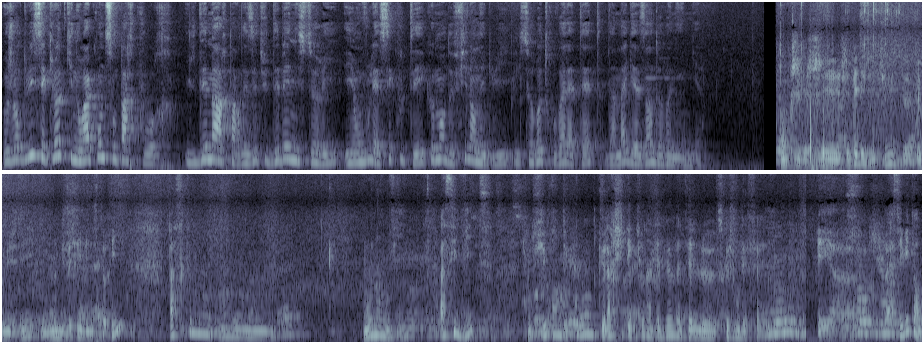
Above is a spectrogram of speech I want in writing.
Aujourd'hui, c'est Claude qui nous raconte son parcours. Il démarre par des études d'ébénisterie et on vous laisse écouter comment de fil en aiguille il se retrouve à la tête d'un magasin de running. Donc j'ai fait des études de menuiserie ébénisterie parce que mon, mon, envie, assez vite, je me suis rendu compte que l'architecture d'intérieur était le, ce que je voulais faire. Et euh, assez vite, en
